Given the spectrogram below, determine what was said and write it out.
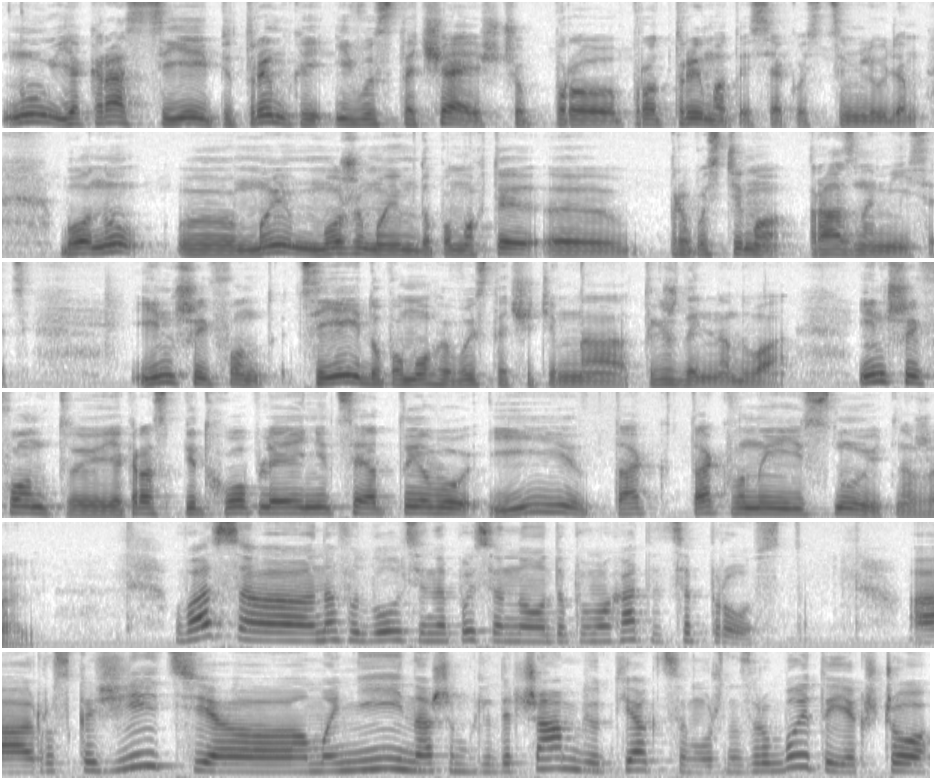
Ну, якраз цієї підтримки і вистачає, щоб про, протриматися якось цим людям. Бо ну, е, ми можемо їм допомогти, припустимо, раз на місяць. Інший фонд цієї допомоги вистачить їм на тиждень, на два. Інший фонд е, якраз підхоплює ініціативу, і так, так вони і існують, на жаль. У вас а, на футболці написано допомагати це просто. Розкажіть мені і нашим глядачам, як це можна зробити, якщо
